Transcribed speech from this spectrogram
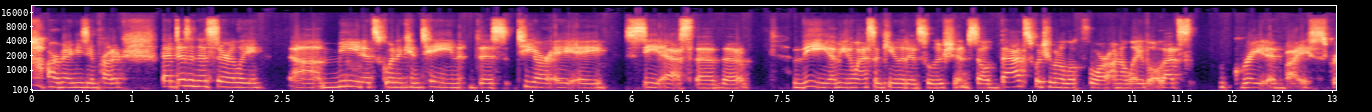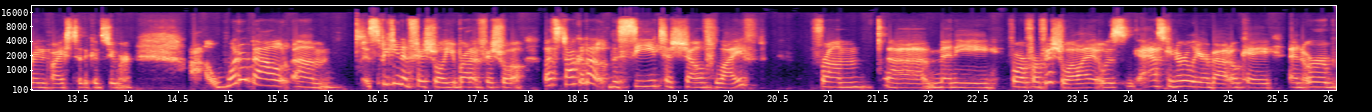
our magnesium product, that doesn't necessarily uh, mean it's going to contain this TRAACS, the the the amino acid chelated solution. So that's what you want to look for on a label. That's great advice. Great advice to the consumer. Uh, what about um, speaking of fish oil? You brought up fish oil. Let's talk about the sea to shelf life from uh, many for, for fish oil. I was asking earlier about okay, an herb,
